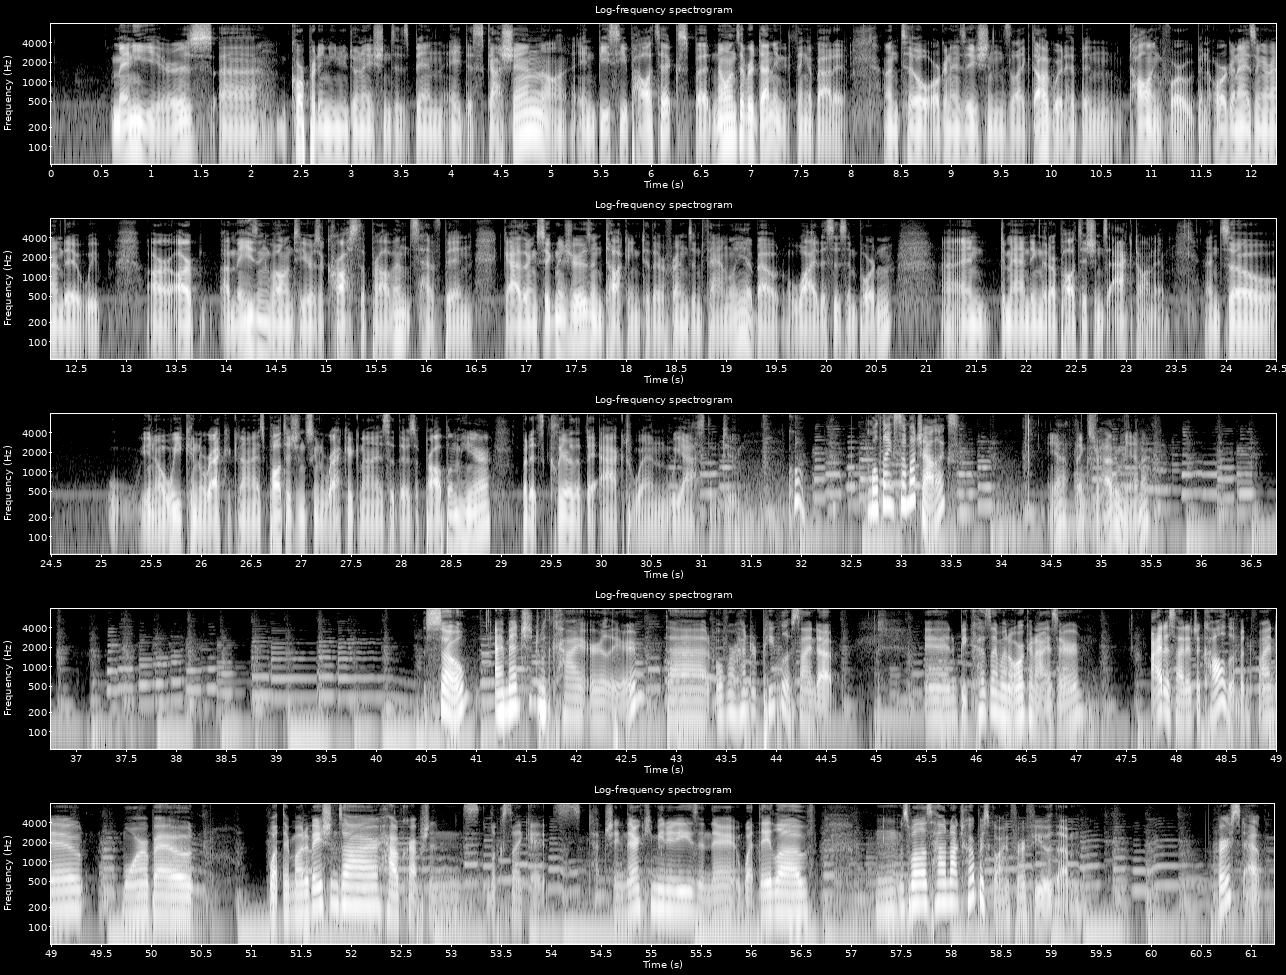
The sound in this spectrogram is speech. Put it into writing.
many years, uh, corporate and union donations has been a discussion on, in BC politics, but no one's ever done anything about it until organizations like Dogwood have been calling for it. We've been organizing around it. We've our our amazing volunteers across the province have been gathering signatures and talking to their friends and family about why this is important uh, and demanding that our politicians act on it. And so you know, we can recognize, politicians can recognize that there's a problem here, but it's clear that they act when we ask them to. Cool. Well, thanks so much, Alex. Yeah, thanks for having me, Anna. So, I mentioned with Kai earlier that over 100 people have signed up. And because I'm an organizer, I decided to call them and find out more about what their motivations are, how corruption looks like it's touching their communities and their what they love, mm, as well as how October's going for a few of them. First up,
